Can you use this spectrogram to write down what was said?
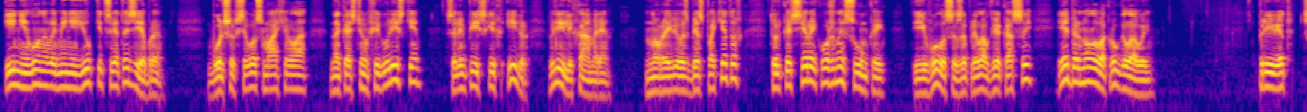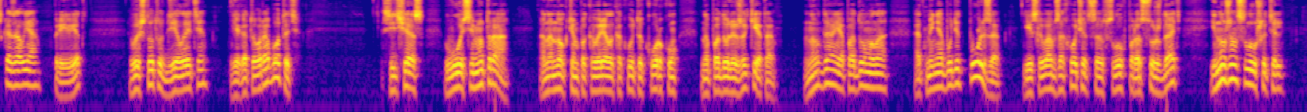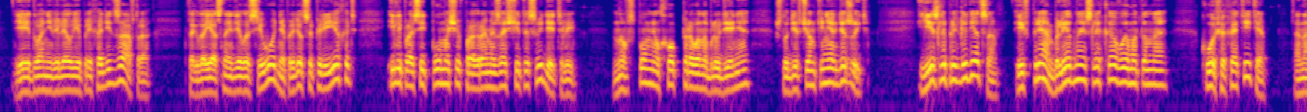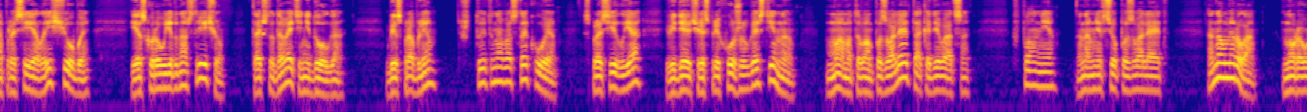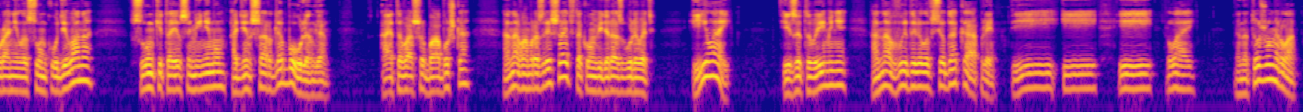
и нейлоновой мини-юбке цвета зебры. Больше всего смахивала на костюм фигуристки — с Олимпийских игр в Лилихаммере. Нора явилась без пакетов, только с серой кожаной сумкой, и волосы заплела в две косы и обернула вокруг головы. «Привет», — сказал я. «Привет. Вы что тут делаете? Я готова работать». «Сейчас восемь утра». Она ногтем поковыряла какую-то корку на подоле жакета. «Ну да, я подумала, от меня будет польза, если вам захочется вслух порассуждать, и нужен слушатель. Я едва не велел ей приходить завтра. Тогда, ясное дело, сегодня придется переехать или просить помощи в программе защиты свидетелей. Но вспомнил Хопперово наблюдение, что девчонке негде жить. Если приглядеться, и впрямь бледная, слегка вымотанная. «Кофе хотите?» Она просияла, еще бы. «Я скоро уеду навстречу, так что давайте недолго». «Без проблем. Что это на вас такое?» — спросил я, ведя ее через прихожую в гостиную. «Мама-то вам позволяет так одеваться?» «Вполне. Она мне все позволяет». Она умерла. Нора уронила сумку у дивана. В сумке таился минимум один шар для боулинга. «А это ваша бабушка? Она вам разрешает в таком виде разгуливать?» «Илай». Из этого имени она выдавила все до капли. И, и, и, лай. Она тоже умерла?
